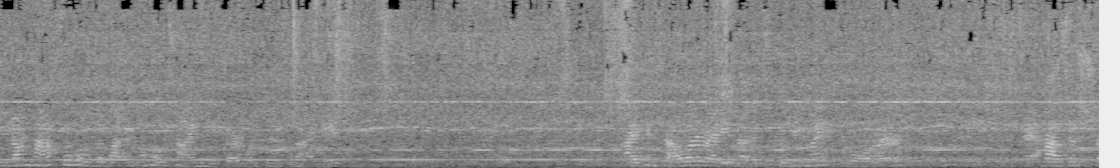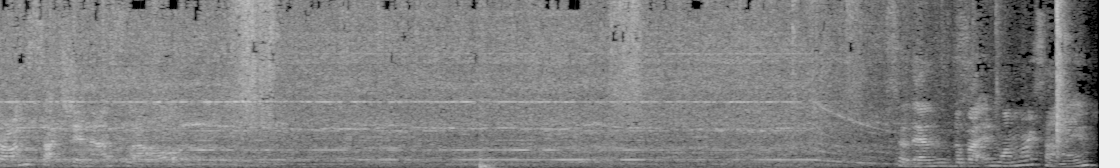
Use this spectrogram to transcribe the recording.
You don't have to hold the button the whole time either, which is nice. I can tell already that it's cleaning my floor. It has a strong suction as well. So then the button one more time.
